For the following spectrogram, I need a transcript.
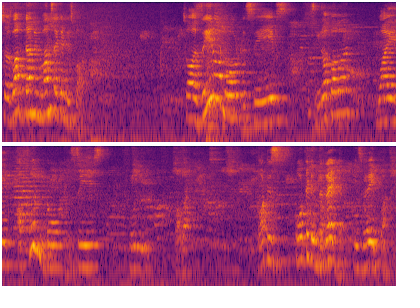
So work done in one second is power. So a zero load receives zero power while a full load receives full power. What is quoted in the red is very important.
